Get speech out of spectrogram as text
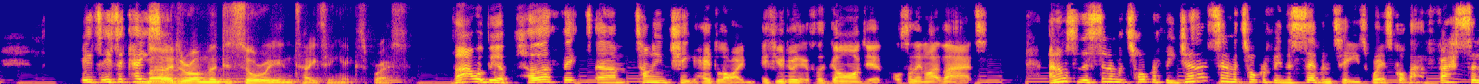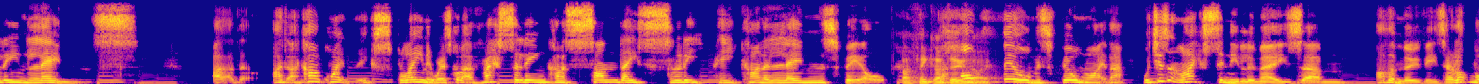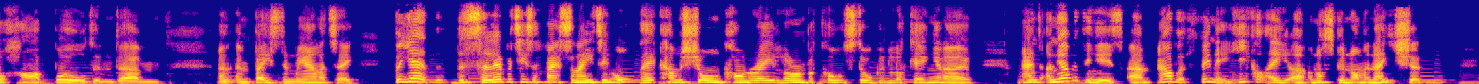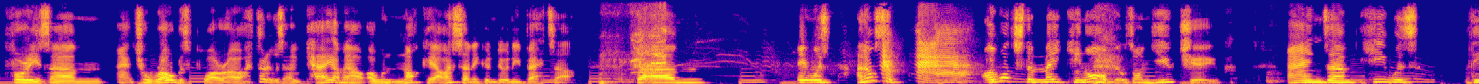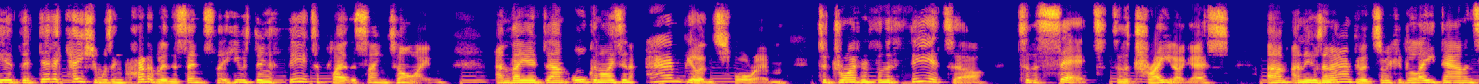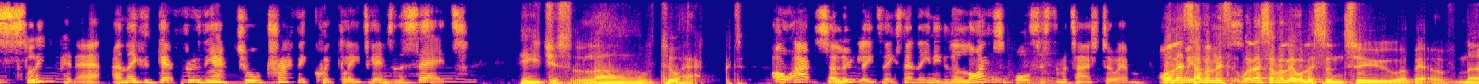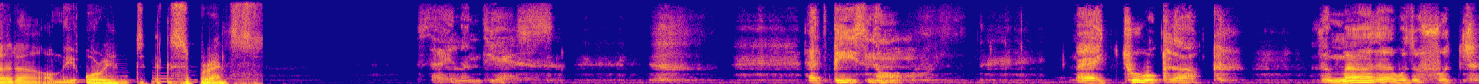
it's it's a case of Murder on the disorientating express. that would be a perfect um, tongue-in-cheek headline if you're doing it for the Guardian or something like that. And also the cinematography. Do you know that cinematography in the 70s where it's got that Vaseline lens? I, I, I can't quite explain it. Where it's got that Vaseline kind of Sunday sleepy kind of lens feel. I think I the do whole know. film is filmed like that, which isn't like Sidney Lumet's um, other movies. They're a lot more hard-boiled and, um, and and based in reality. But yeah, the, the celebrities are fascinating. Oh, there comes Sean Connery. Lauren Bacall's still good looking, you know. And and the other thing is, um, Albert Finney, he got a uh, an Oscar nomination for his um, actual role as Poirot. I thought it was okay. I mean, I, I wouldn't knock it. I certainly couldn't do any better. But um, it was, and also, I watched the making of. It was on YouTube, and um, he was the the dedication was incredible in the sense that he was doing a theatre play at the same time, and they had um, organised an ambulance for him to drive him from the theatre to the set to the train, I guess. Um, and it was an ambulance, so he could lay down and sleep in it, and they could get through the actual traffic quickly to get into the set. He just loved to act. Oh, absolutely, to the extent that he needed a life support system attached to him. Well, let's have a listen. Well, let's have a little listen to a bit of Murder on the Orient Express. Silent, yes. At peace, no. By two o'clock, the murder was afoot.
